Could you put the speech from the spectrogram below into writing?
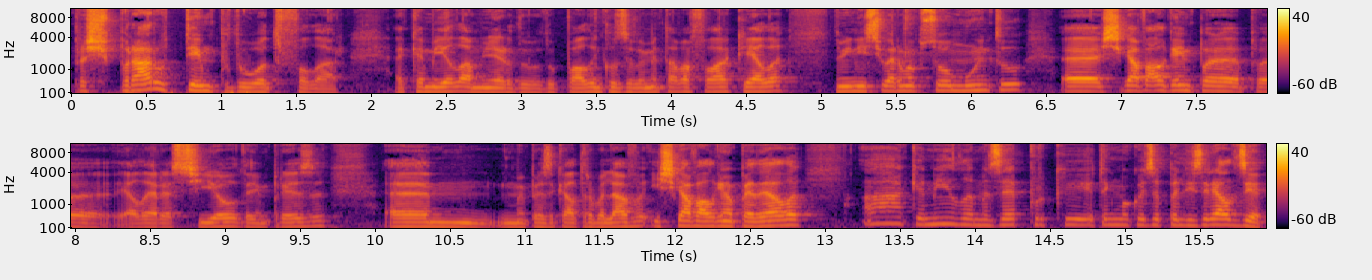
para esperar o tempo do outro falar. A Camila, a mulher do, do Paulo, inclusivamente estava a falar que ela, no início, era uma pessoa muito. Uh, chegava alguém para, para. Ela era CEO da empresa, um, uma empresa que ela trabalhava, e chegava alguém ao pé dela: Ah, Camila, mas é porque eu tenho uma coisa para lhe dizer. E ela dizia:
